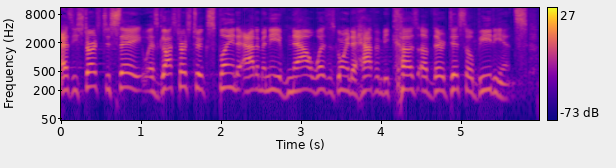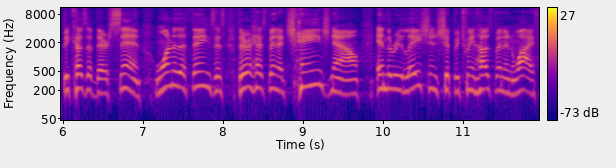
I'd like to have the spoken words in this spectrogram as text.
as he starts to say, as God starts to explain to Adam and Eve now what is going to happen because of their disobedience, because of their sin, one of the things is there has been a change now in the relationship between husband and wife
